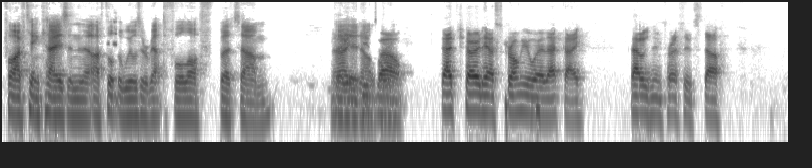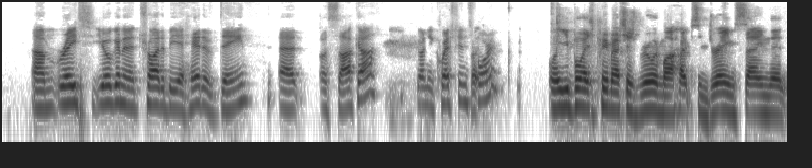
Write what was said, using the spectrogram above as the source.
five ten k's, and I thought the wheels were about to fall off. But um, no, but yeah, you no, did well. That showed how strong you were that day. That was impressive stuff. Um, Reece, you're going to try to be ahead of Dean at Osaka. Got any questions but, for him? Well, you boys pretty much just ruined my hopes and dreams saying that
